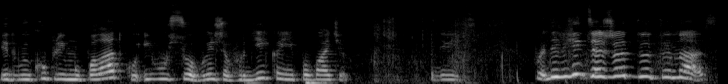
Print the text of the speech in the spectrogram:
І думаю, куплю йому палатку і усе, бо він ще в Гордійка її побачив. Подивіться. Подивіться, що тут у нас.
